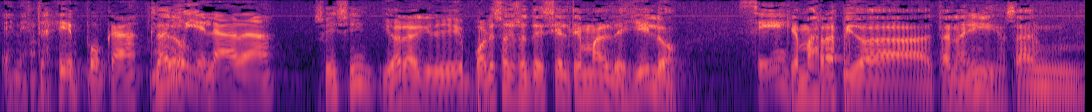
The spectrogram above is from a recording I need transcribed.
en esta época, muy helada. Sí, sí, y ahora, eh, por eso yo te decía el tema del deshielo. Sí. Que más rápido están ahí, o sea, en,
